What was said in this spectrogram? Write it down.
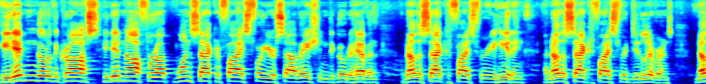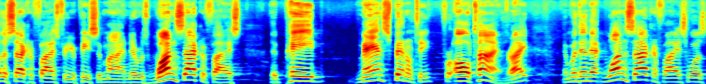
He didn't go to the cross, he didn't offer up one sacrifice for your salvation to go to heaven, another sacrifice for your healing, another sacrifice for deliverance, another sacrifice for your peace of mind. There was one sacrifice that paid man's penalty for all time, right? And within that one sacrifice was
